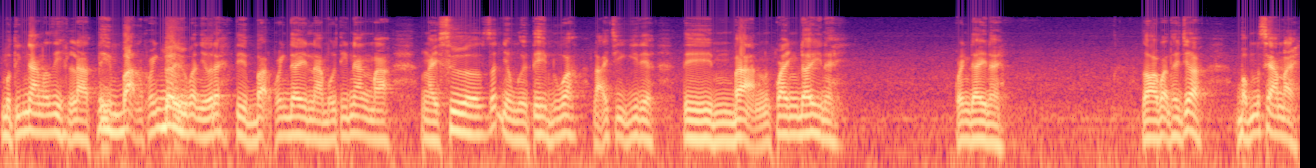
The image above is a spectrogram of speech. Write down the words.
Một tính năng là gì? Là tìm bạn quanh đây các bạn nhớ đây. Tìm bạn quanh đây là một tính năng mà ngày xưa rất nhiều người tìm đúng không? Là anh chị ghi này tìm bạn quanh đây này. Quanh đây này. Rồi bạn thấy chưa? Bấm xem này.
